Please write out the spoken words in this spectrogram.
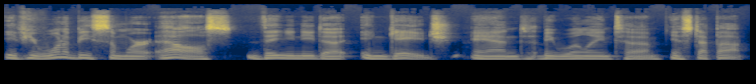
if you want to be somewhere else, then you need to engage and be willing to you know, step up.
